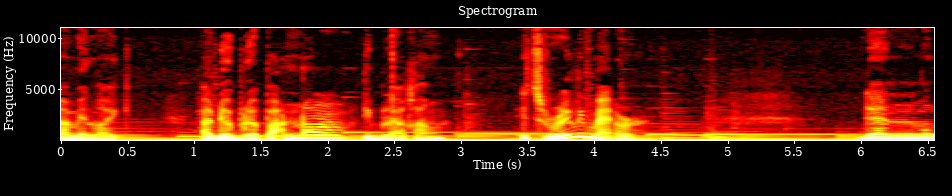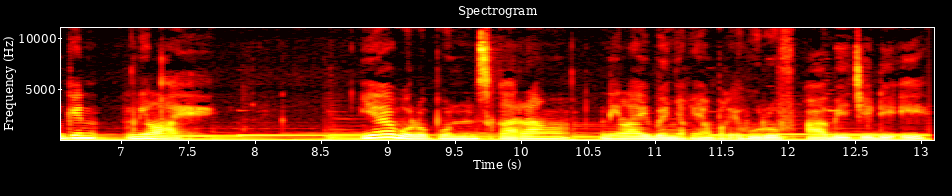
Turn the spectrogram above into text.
I mean like ada berapa nol di belakang it's really matter. Dan mungkin nilai. Ya walaupun sekarang nilai banyak yang pakai huruf A B C D E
